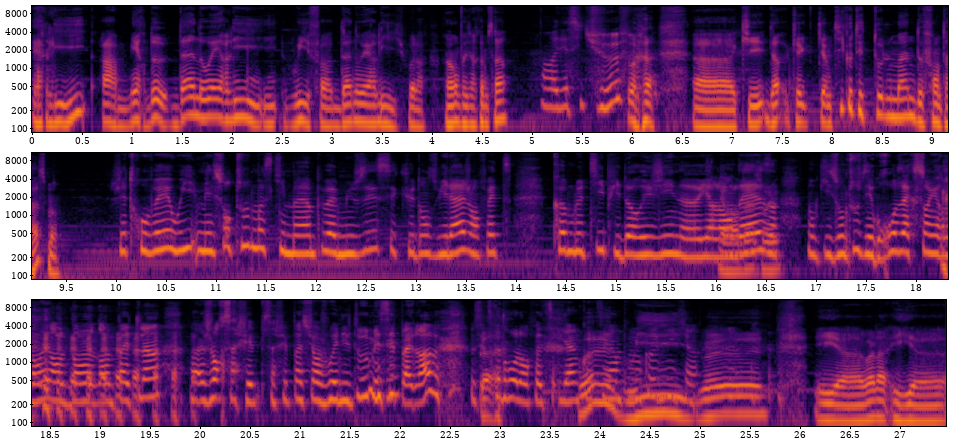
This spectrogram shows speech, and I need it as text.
Erli, ah merde, Dan O'Herlihy, oui, enfin Dan O'Herlihy, voilà, Hein, on va dire comme ça, On va dire si tu veux. voilà, Euh, qui, a, un petit côté Tolman de fantasme, J'ai trouvé, oui, mais surtout, moi, ce qui m'a un peu amusé, c'est que dans ce village, en fait, comme le type est d'origine euh, irlandaise, Irlandaise, donc ils ont tous des gros accents irlandais dans, le- dans, dans le patelin. Enfin, genre, ça fait, ça fait pas surjouer du tout, mais c'est pas grave. C'est très drôle, en fait. Il y a un côté un peu oui, comique. ouais. Et euh, voilà, et euh,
